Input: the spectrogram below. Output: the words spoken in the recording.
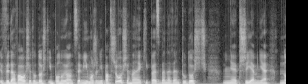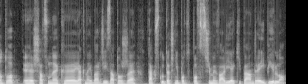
wydawało się to dość imponujące. Mimo, że nie patrzyło się na ekipę z Beneventu dość e, przyjemnie, no to e, szacunek e, jak najbardziej za to, że tak skutecznie pod, powstrzymywali ekipę Andrei Pirlo.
